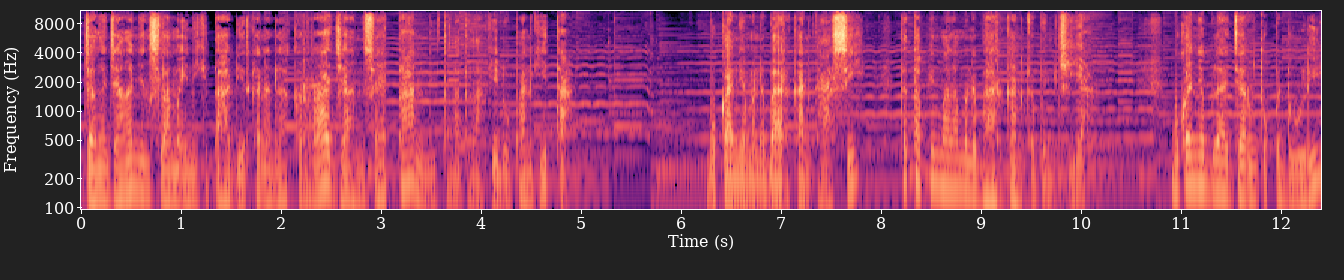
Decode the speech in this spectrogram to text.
jangan-jangan yang selama ini kita hadirkan adalah kerajaan setan di tengah-tengah kehidupan kita? Bukannya menebarkan kasih, tetapi malah menebarkan kebencian. Bukannya belajar untuk peduli,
